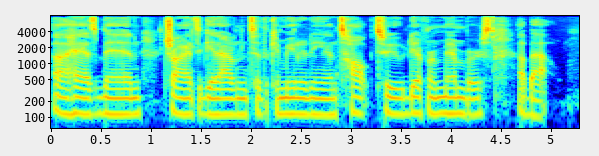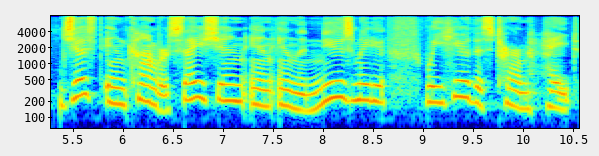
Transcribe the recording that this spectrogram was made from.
uh, has been trying to get out into the community and talk to different members about just in conversation and in the news media, we hear this term hate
